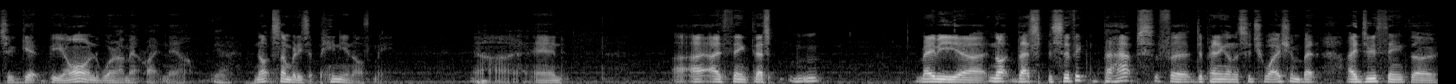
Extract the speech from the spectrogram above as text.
to get beyond where I'm at right now. Yeah. Not somebody's opinion of me. Uh, and I, I, think that's maybe uh, not that specific, perhaps, for depending on the situation. But I do think, though,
